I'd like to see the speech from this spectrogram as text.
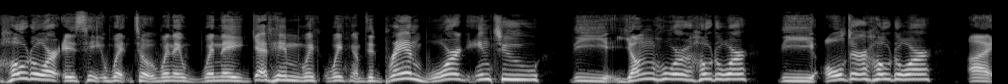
Hodor is he went to when they when they get him wake, waking up. Did Bran warg into the young Hodor, the older Hodor? Uh,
